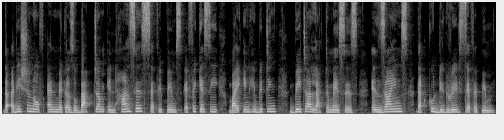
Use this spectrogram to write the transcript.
the addition of Enmetazobactam enhances cefepime's efficacy by inhibiting beta-lactamases, enzymes that could degrade cefepime.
